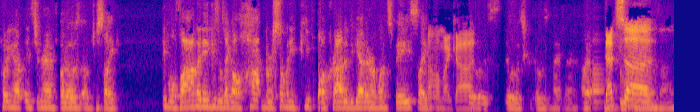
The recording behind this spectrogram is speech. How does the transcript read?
putting up Instagram photos of just like people vomiting because it was like all hot and there were so many people all crowded together in one space. Like Oh my god. it was, it was, it was a nightmare. I, I, That's, uh,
